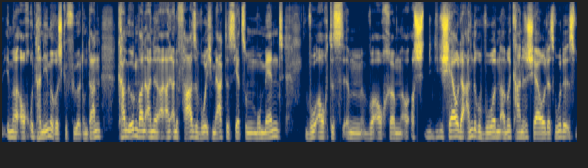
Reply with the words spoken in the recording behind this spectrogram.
immer auch unternehmerisch geführt. Und dann kam irgendwann eine, eine Phase, wo ich merkte, es ist jetzt so ein Moment, wo auch das, ähm, wo auch ähm, die Shareholder andere wurden, amerikanische Shareholder. Es wurde, es,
